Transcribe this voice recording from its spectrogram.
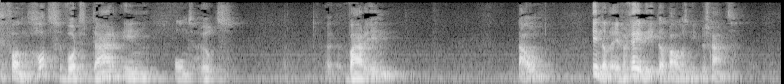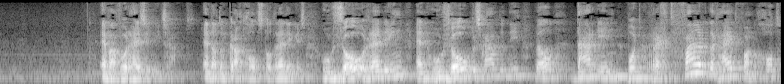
van God wordt daarin onthuld. Uh, waarin? Nou, in dat evangelie dat Paulus niet beschaamt. En waarvoor hij zich niet schaamt. En dat een kracht Gods tot redding is. Hoezo redding en hoezo beschaamt het niet? Wel, daarin wordt rechtvaardigheid van God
